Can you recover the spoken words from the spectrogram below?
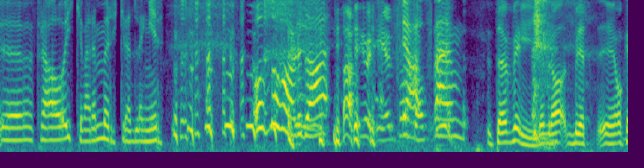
øh, fra å ikke være mørkredd lenger. og så har du da Det er jo helt Ja, fantastisk! ehm, Det er veldig bra. Brett, eh, ok.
